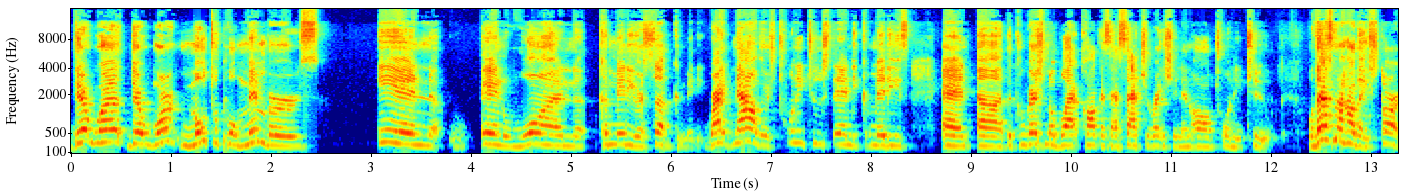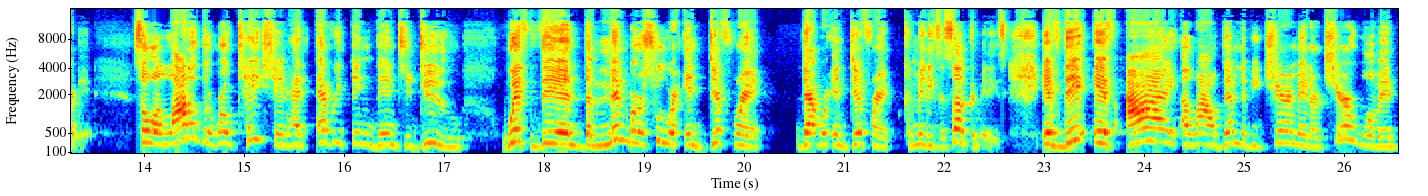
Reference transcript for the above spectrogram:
there were there weren't multiple members in in one committee or subcommittee. Right now, there's 22 standing committees, and uh, the Congressional Black Caucus has saturation in all 22. Well, that's not how they started. So a lot of the rotation had everything then to do with then the members who were in different that were in different committees and subcommittees. If they if I allow them to be chairman or chairwoman,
